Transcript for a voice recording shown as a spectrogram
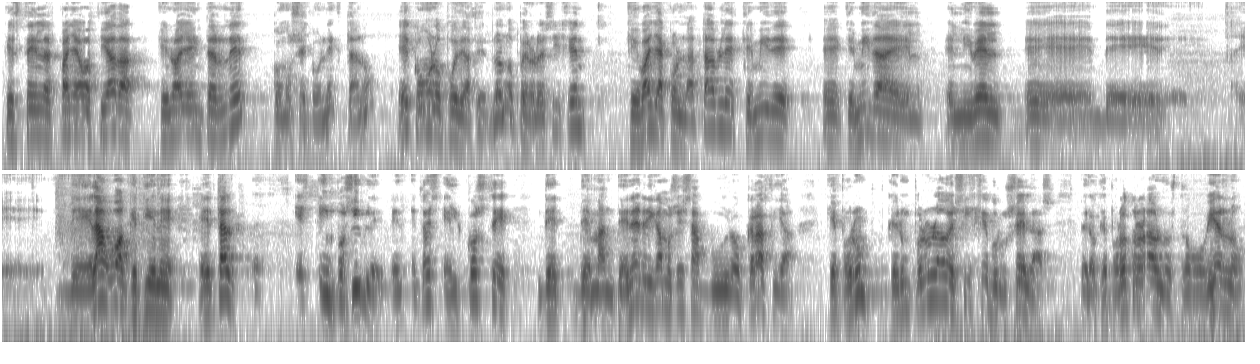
que esté en la España vaciada, que no haya internet, ¿cómo se conecta, no? ¿Eh? ¿Cómo lo puede hacer? No, no, pero le exigen que vaya con la tablet, que mide que mida el, nivel de, del agua que tiene tal. Es imposible. Entonces, el coste de, mantener, digamos, esa burocracia que por un, que por un lado exige Bruselas, pero que por otro lado nuestro gobierno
